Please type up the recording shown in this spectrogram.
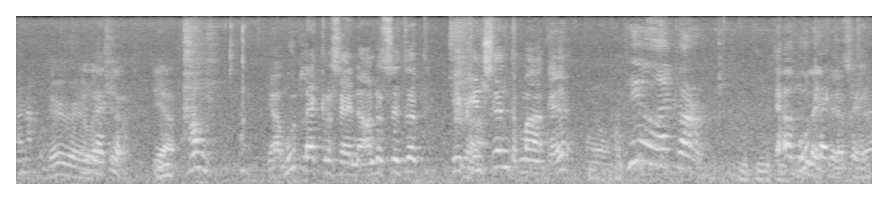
Anak. Very, very lekker. Yeah. Oh, Ja, moet lekker zijn, nou, anders is het, heeft ja. geen zin te maken. Hè? Heel lekker. Ja, moet lekker, lekker zijn. Hè?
